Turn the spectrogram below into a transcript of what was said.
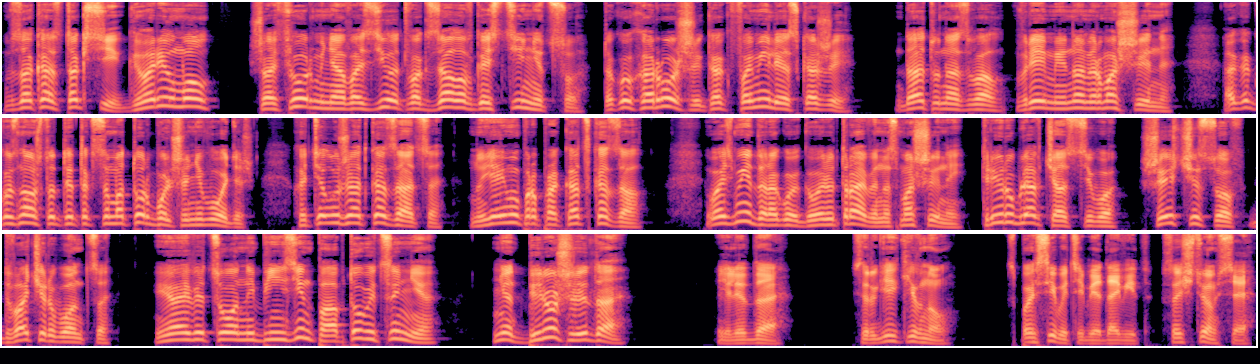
«В заказ такси. Говорил, мол, Шофер меня возил от вокзала в гостиницу. Такой хороший, как фамилия скажи. Дату назвал, время и номер машины. А как узнал, что ты таксомотор больше не водишь, хотел уже отказаться, но я ему про прокат сказал. Возьми, дорогой, говорю, Травина с машиной. Три рубля в час всего, шесть часов, два червонца. И авиационный бензин по оптовой цене. Нет, берешь или да? Или да. Сергей кивнул. Спасибо тебе, Давид, сочтемся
